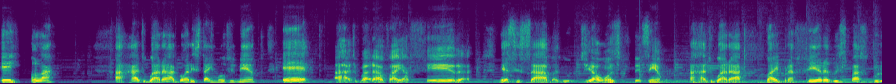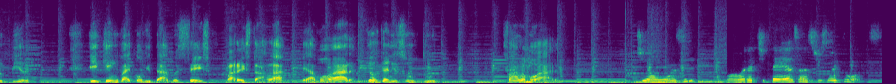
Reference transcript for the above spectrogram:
Ei, olá! A Rádio Guará agora está em movimento. É, a Rádio Guará vai à feira. Nesse sábado, dia 11 de dezembro, a Rádio Guará vai para a feira do Espaço Curupira. E quem vai convidar vocês para estar lá é a Moara, que organizou tudo. Fala, Moara. Dia 11, agora de 10 às 18 horas.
